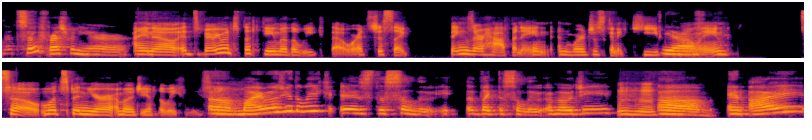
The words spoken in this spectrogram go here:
that's so freshman year. I know it's very much the theme of the week though where it's just like things are happening and we're just gonna keep Yeah. going. So what's been your emoji of the week, Lisa? Um, my emoji of the week is the salute, like the salute emoji. hmm Um, and I,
